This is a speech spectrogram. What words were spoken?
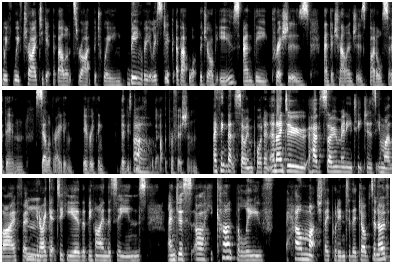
we've we've tried to get the balance right between being realistic about what the job is and the pressures and the challenges, but also then celebrating everything that is beautiful oh. about the profession. I think that's so important. And I do have so many teachers in my life and mm. you know mm. I get to hear the behind the scenes and just oh you can't believe how much they put into their jobs. And i've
